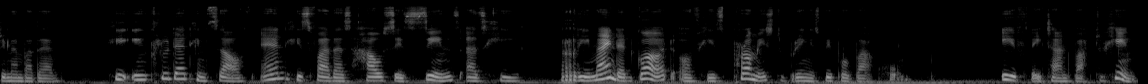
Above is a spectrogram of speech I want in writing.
remember them. He included himself and his father's house's sins as he reminded God of his promise to bring his people back home if they turned back to him.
